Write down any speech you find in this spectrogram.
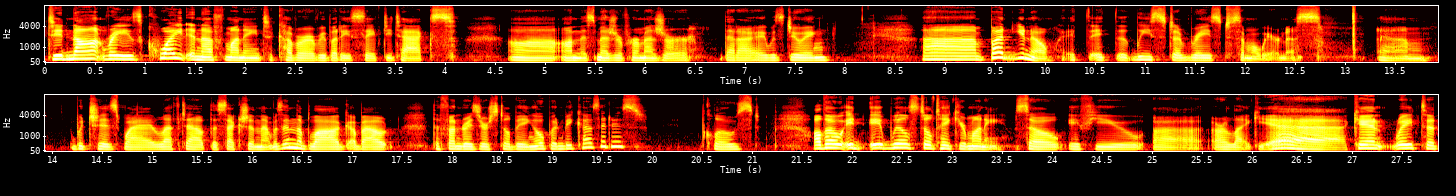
did not raise quite enough money to cover everybody's safety tax uh, on this measure for measure that I was doing. Uh, but, you know, it, it at least raised some awareness, um, which is why I left out the section that was in the blog about the fundraiser still being open because it is closed. Although it, it will still take your money. So if you uh, are like, yeah, can't wait to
